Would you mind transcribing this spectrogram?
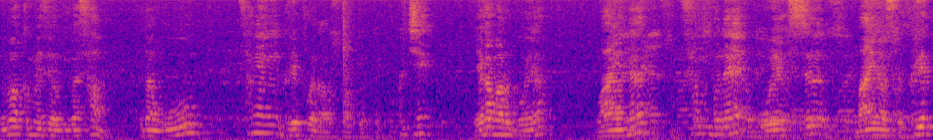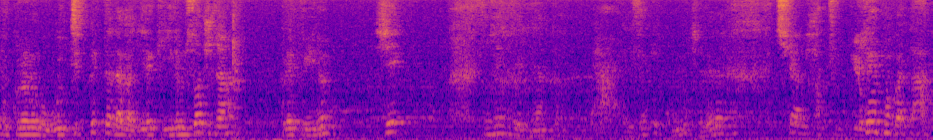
이만큼에서 여기가 3. 그 다음 우 상향인 그래프가 나올 수밖에 없겠고. 그치? 얘가 바로 뭐예요? y는 3분의 5x 마이너스. 그래프 그러려고 우측 끝에다가 이렇게 이름 써주잖아? 그래프 이름? 씩? 선생님들이 그냥, 야, 이 새끼 공부 제대로 했네. 취향 하트. 수행평가 딱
